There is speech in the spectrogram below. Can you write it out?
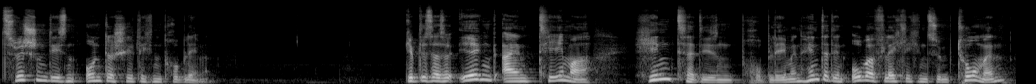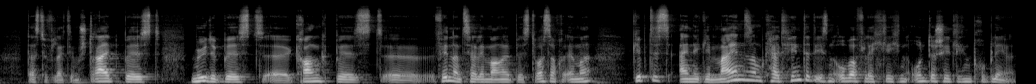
zwischen diesen unterschiedlichen Problemen? Gibt es also irgendein Thema hinter diesen Problemen, hinter den oberflächlichen Symptomen, dass du vielleicht im Streit bist, müde bist, äh, krank bist, äh, finanzielle Mangel bist, was auch immer, gibt es eine Gemeinsamkeit hinter diesen oberflächlichen unterschiedlichen Problemen.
